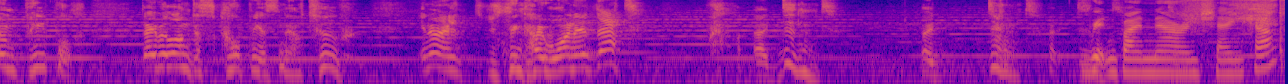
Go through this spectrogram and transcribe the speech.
own people. They belong to Scorpius now, too. You know, you think I wanted that? Well, I didn't. I didn't. I didn't. Written by Naren Shankar.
